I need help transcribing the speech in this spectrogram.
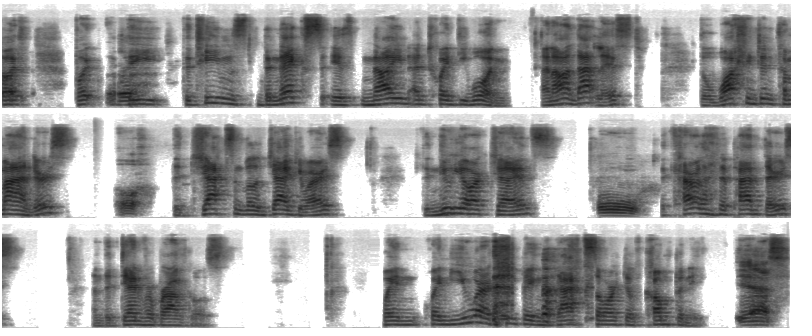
but but uh. the the teams, the next is nine and twenty-one, and on that list, the Washington Commanders, oh. The Jacksonville Jaguars, the New York Giants, oh. the Carolina Panthers, and the Denver Broncos when when you are keeping that sort of company yes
